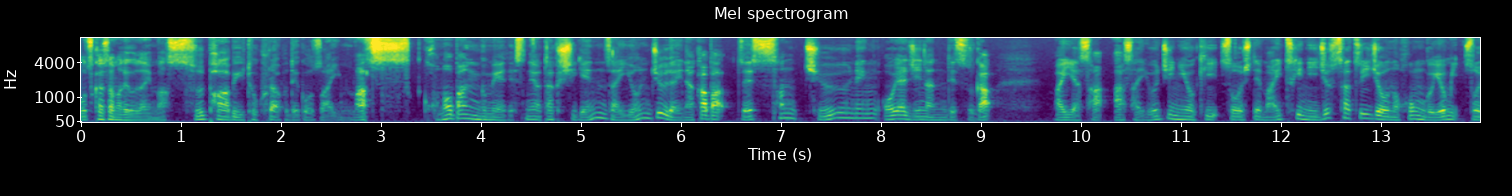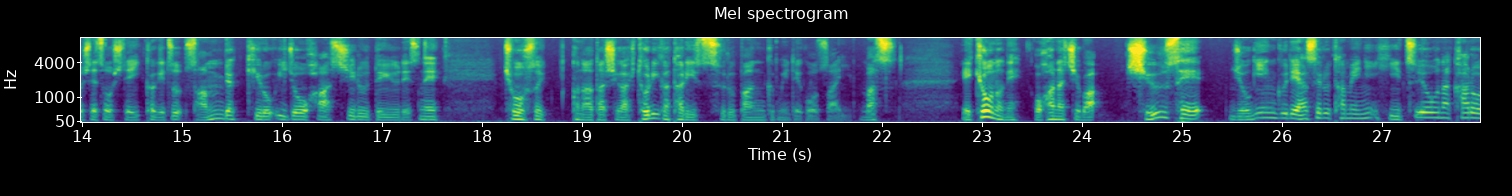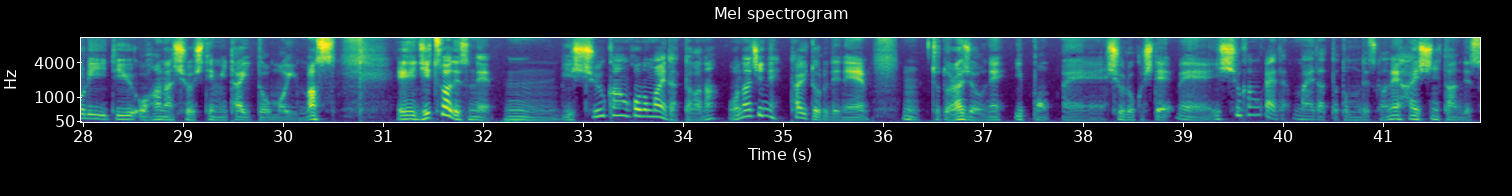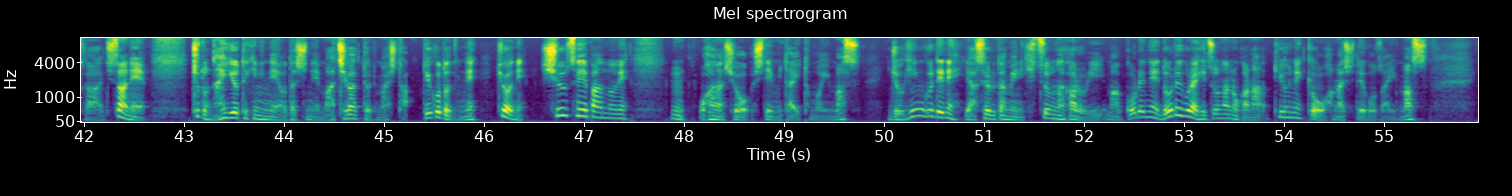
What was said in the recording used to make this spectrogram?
お疲れ様でございます。スーパービートクラブでございます。この番組はですね、私、現在40代半ば、絶賛中年親父なんですが、毎朝朝4時に起き、そして毎月20冊以上の本を読み、そしてそして1ヶ月300キロ以上走るというですね、超ストイックな私が一人語りする番組でございます。え今日のね、お話は、修正。ジョギングで痩せるために必要なカロリーというお話をしてみたいと思います。えー実はですね、うん、1週間ほど前だったかな。同じね、タイトルでね、うん、ちょっとラジオをね、1本、えー収録して、え1週間ぐらい前だったと思うんですけどね、配信したんですが、実はね、ちょっと内容的にね、私ね、間違っておりました。ということでね、今日はね、修正版のね、うん、お話をしてみたいと思います。ジョギングでね、痩せるために必要なカロリー。まあ、これね、どれぐらい必要なのかなっていうね、今日お話でございます。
